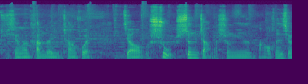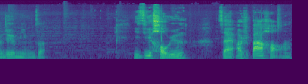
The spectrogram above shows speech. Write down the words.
举行了他们的演唱会，叫《树生长的声音》啊，我很喜欢这个名字。以及郝云在二十八号啊，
